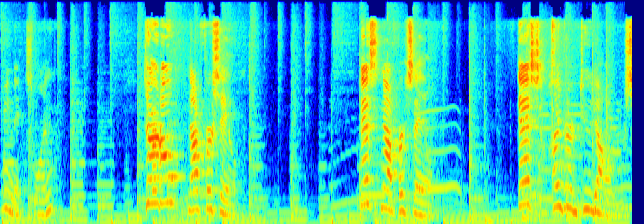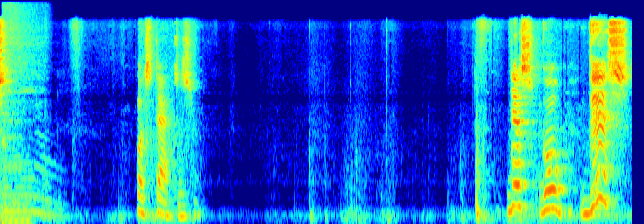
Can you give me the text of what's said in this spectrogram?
remix one. Turtle, not for sale. This not for sale. This hundred two dollars plus taxes. This go this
